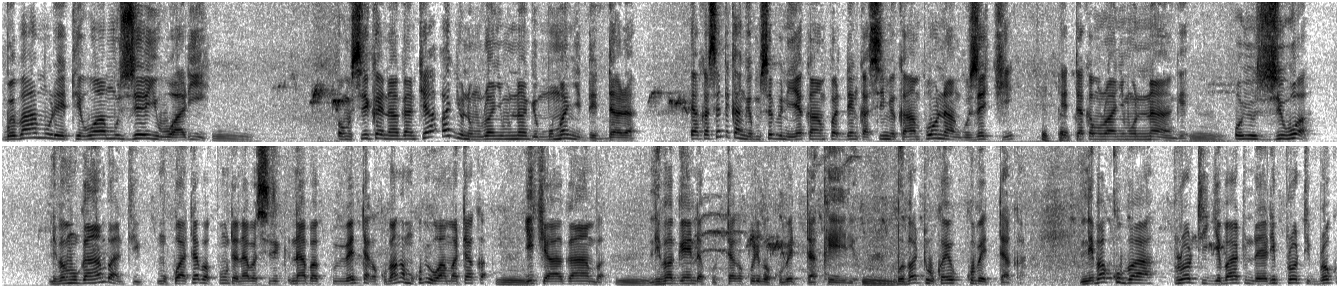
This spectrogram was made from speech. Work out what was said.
bwe bamuleeta ewa muzeeyi wali omusirikale naga nti aji ono mulwanyi munange mumanyidde ddala. Akasente kange museveni yakampadde nkasiimye kampoona nguze ki? Ettaka. mulwanyi munnange. Mm. oyo ziwa. Ne bamugamba nti mukwate abapunta n'abakubi b'ettaka kubanga mukubi w'amataka Mm. ye kyagamba Mm. ne bagenda ku ttaka kuli bakuba ettaka eryo. Bwe batuukayo okukuba ettaka ne bakuba ploti gye batunda yali ploti block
